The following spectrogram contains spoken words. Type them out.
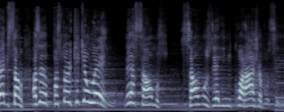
Pegue Salmos. Às vezes, pastor, o que, que eu leio? Leia Salmos. Salmos ele encoraja você.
